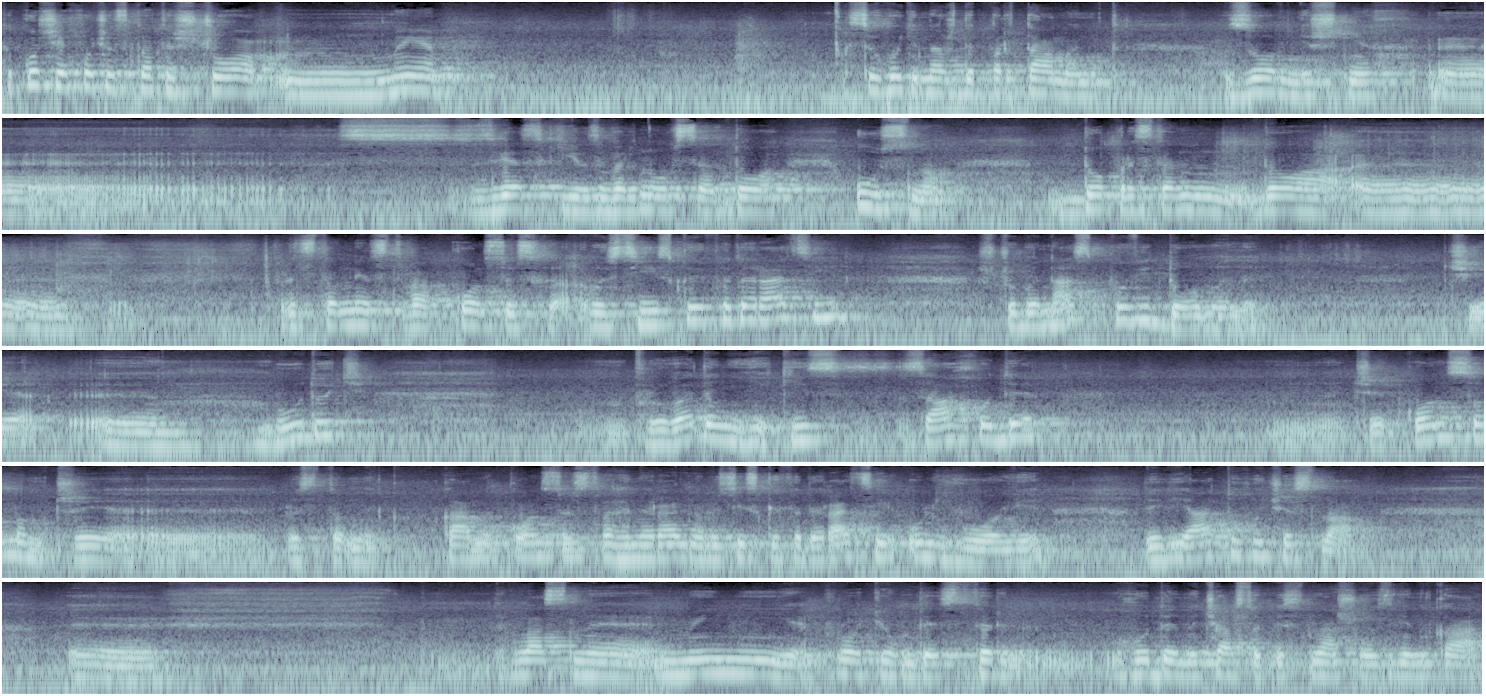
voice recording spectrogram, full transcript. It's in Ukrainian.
Також я хочу сказати, що ми сьогодні наш департамент зовнішніх е, зв'язків звернувся до усно до, до е, представництва консульства Російської Федерації, щоб нас повідомили, чи е, будуть проведені якісь заходи чи консулом, чи е, представниками консульства Генеральної Російської Федерації у Львові 9 числа. Е, Власне, мені протягом десь години часу після нашого дзвінка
